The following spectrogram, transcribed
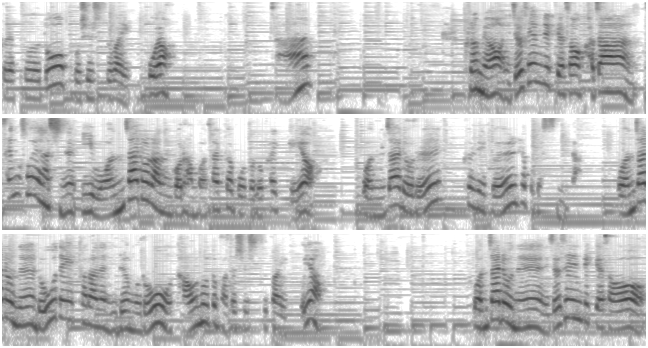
그래프도 보실 수가 있고요. 자, 그러면 이제 선생님들께서 가장 생소해 하시는 이 원자료라는 걸 한번 살펴보도록 할게요. 원자료를 클릭을 해보겠습니다. 원자료는 로우 데이터라는 이름으로 다운로드 받으실 수가 있고요. 원자료는 이제 선생님들께서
